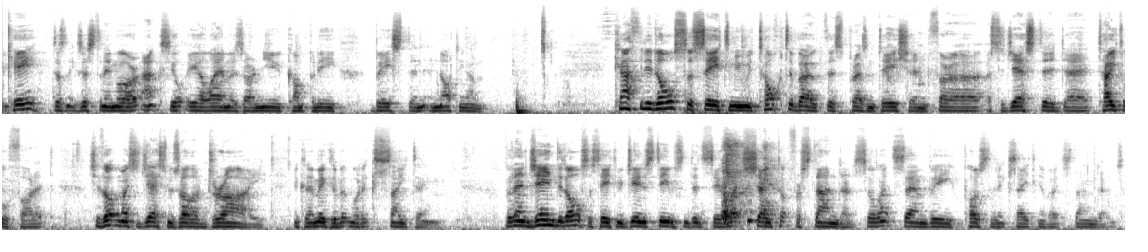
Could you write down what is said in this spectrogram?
UK doesn't exist anymore. Axiell ALM is our new company based in, in Nottingham. Kathy did also say to me, we talked about this presentation for a, a suggested uh, title for it. She thought my suggestion was rather dry and could I make it a bit more exciting. But then Jane did also say to me, Jane Stevenson did say, let's shout up for standards. So let's um, be positive and exciting about standards.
